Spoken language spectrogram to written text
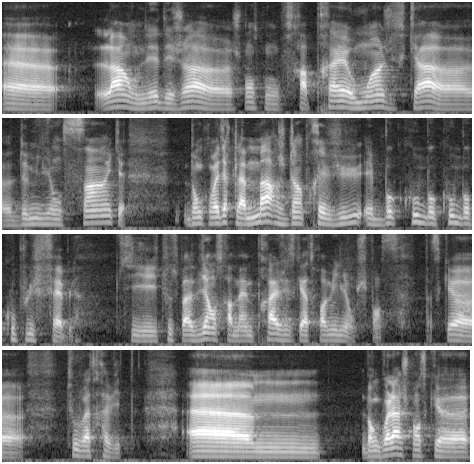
là, on est déjà, je pense qu'on sera prêt au moins jusqu'à 2 millions 5. Donc, on va dire que la marge d'imprévu est beaucoup, beaucoup, beaucoup plus faible. Si tout se passe bien, on sera même prêt jusqu'à 3 millions, je pense, parce que tout va très vite. Euh, donc voilà, je pense que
